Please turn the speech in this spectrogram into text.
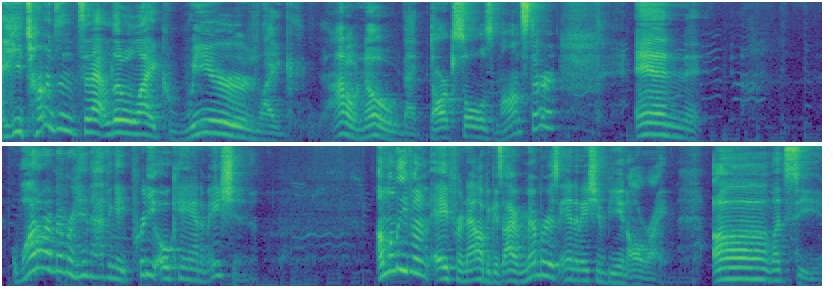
He turns into that little like weird like I don't know that Dark Souls monster, and why do I remember him having a pretty okay animation? I'm gonna leave him an A for now because I remember his animation being all right. Uh, let's see,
